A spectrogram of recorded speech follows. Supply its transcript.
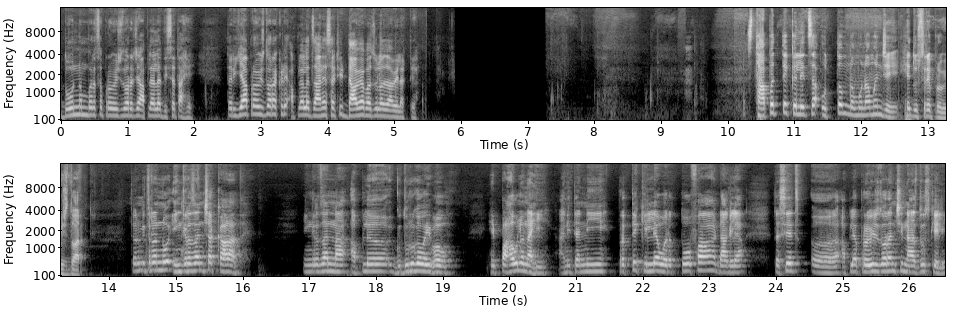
दोन नंबरचं प्रवेशद्वार जे आपल्याला दिसत आहे तर या प्रवेशद्वाराकडे आपल्याला जाण्यासाठी डाव्या बाजूला जावे लागते. स्थापत्य कलेचा उत्तम नमुना म्हणजे हे दुसरे प्रवेशद्वार. तर मित्रांनो इंग्रजांच्या काळात इंग्रजांना आपलं दुर्ग वैभव हे पाहवलं नाही आणि त्यांनी प्रत्येक किल्ल्यावर तोफा डागल्या तसेच आपल्या प्रवेशद्वारांची नासधूस केली.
